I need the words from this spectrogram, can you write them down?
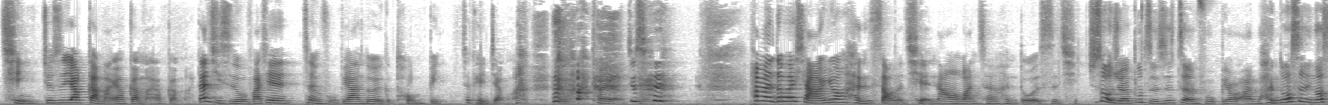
请就是要干嘛要干嘛要干嘛，但其实我发现政府标案都有一个通病，这可以讲吗？可以，就是。他们都会想要用很少的钱，然后完成很多的事情。其实我觉得不只是政府标案吧，很多事情都是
